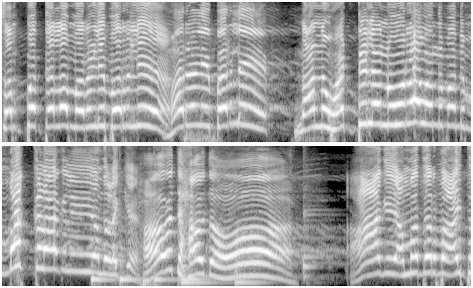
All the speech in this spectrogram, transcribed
ಸಂಪತ್ತೆಲ್ಲ ಮರಳಿ ಬರಲಿ. ಮರಳಿ ಬರ್ಲಿ. ನನ್ನ ಹೊಟ್ಟಿಲ ನೂರ ಒಂದು ಮಂದಿ ಮಕ್ಕಳಾಗ್ಲಿ ಅಂದಳಕ್ಕೆ. ಹೌದ್ ಹೌದು. ಆಗ ಯಮಧರ್ಮ ಆಯ್ತ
